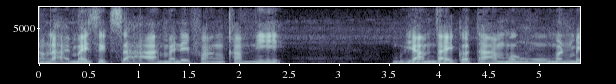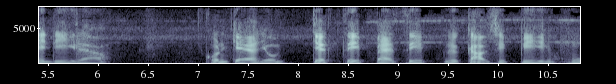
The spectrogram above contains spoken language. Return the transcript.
ทั้งหลายไม่ศึกษาไม่ได้ฟังคำนี้ ยามใดก็ตามเมื่อหูมันไม่ดีแล้ว คนแก่โยมเจ็ดสิบแปดสิบหรือเก้าสิบปี หู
